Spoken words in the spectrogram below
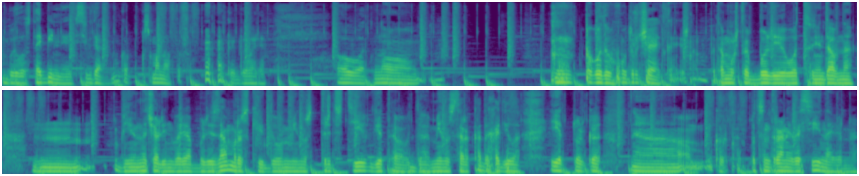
было стабильнее всегда. Ну, как у космонавтов, как говорят. Вот, но погода удручает, конечно, потому что были вот недавно в начале января были заморозки до минус 30, где-то до минус 40 доходило. И это только э, как по центральной России, наверное.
